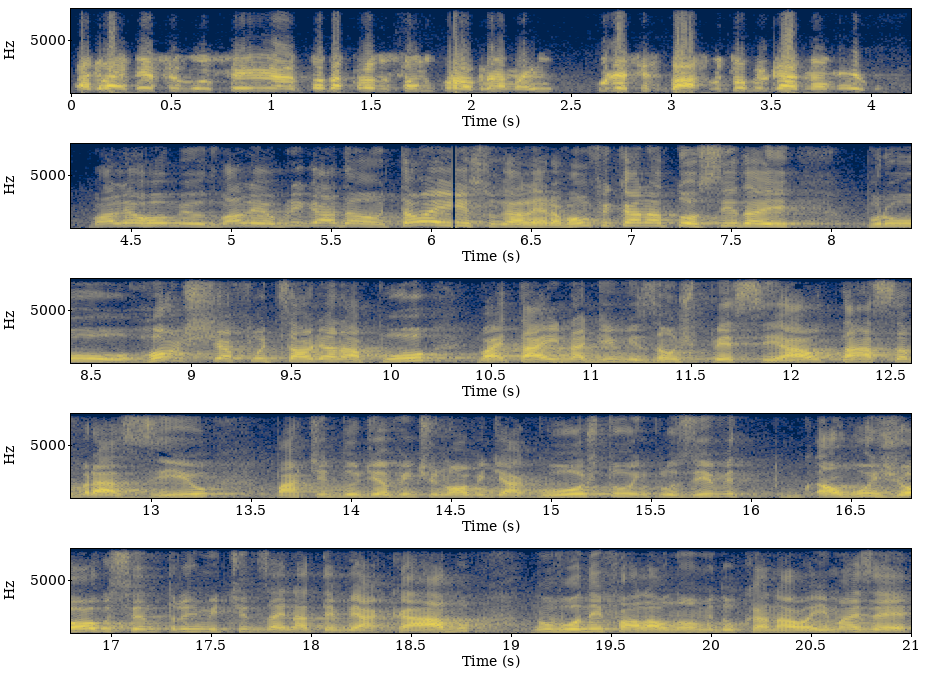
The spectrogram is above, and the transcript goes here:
agradeço a você, a toda a produção do programa aí, por esse espaço. Muito obrigado, meu amigo. Valeu, Romildo. Valeu, brigadão. Então é isso, galera. Vamos ficar na torcida aí pro Rocha Futsal de Anapu. Vai estar tá aí na divisão especial Taça Brasil a partir do dia 29 de agosto, inclusive alguns jogos sendo transmitidos aí na TV a cabo. Não vou nem falar o nome do canal aí, mas é,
